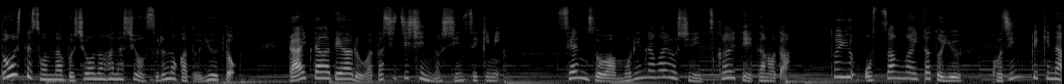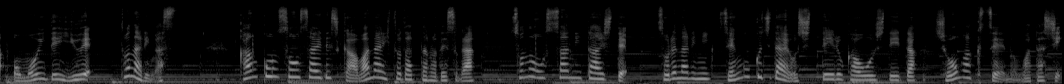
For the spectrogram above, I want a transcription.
どうしてそんな武将の話をするのかというとライターである私自身の親戚に先祖は森長吉に仕えていたのだというおっさんがいたという個人的な思い出ゆえとなります。冠婚葬祭でしか会わない人だったのですがそのおっさんに対してそれなりに戦国時代を知っている顔をしていた小学生の私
